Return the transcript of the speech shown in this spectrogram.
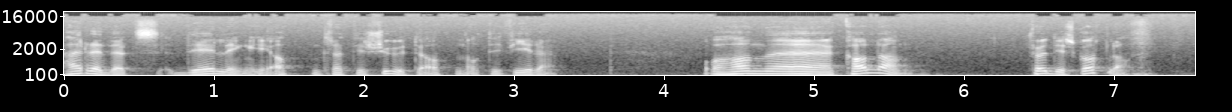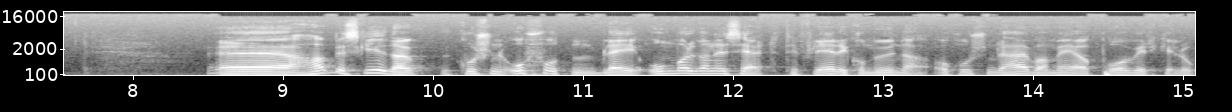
herredets deling i 1837 til 1884. Og han eh, kaller han født i Skottland. Eh, han beskriver da hvordan Ofoten ble omorganisert til flere kommuner, og hvordan dette var med å påvirke lo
